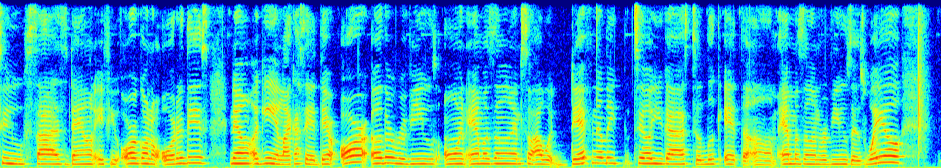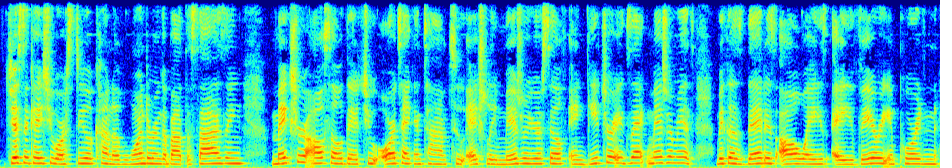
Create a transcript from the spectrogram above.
to size down if you are going to order this. Now, again, like I said, there are other reviews on Amazon, so I would definitely tell you guys to look at the um, Amazon reviews as well just in case you are still kind of wondering about the sizing, make sure also that you are taking time to actually measure yourself and get your exact measurements because that is always a very important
